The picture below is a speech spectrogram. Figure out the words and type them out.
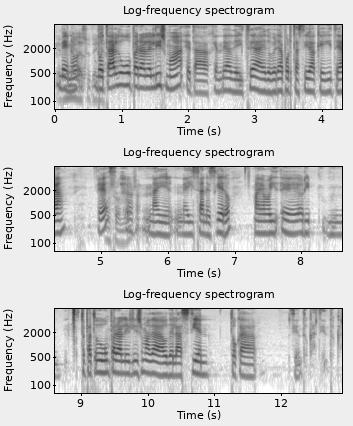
Beno, nahi duzute ja? bota aldugu paralelismoa eta jendea deitzea edo bere aportazioak egitea, ez? Hor, Nahi, nahi izan ez gero. Baina bai, e, hori mm, topatu dugun paralelismoa da hau dela 100 toka 100 toka, 100 toka.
